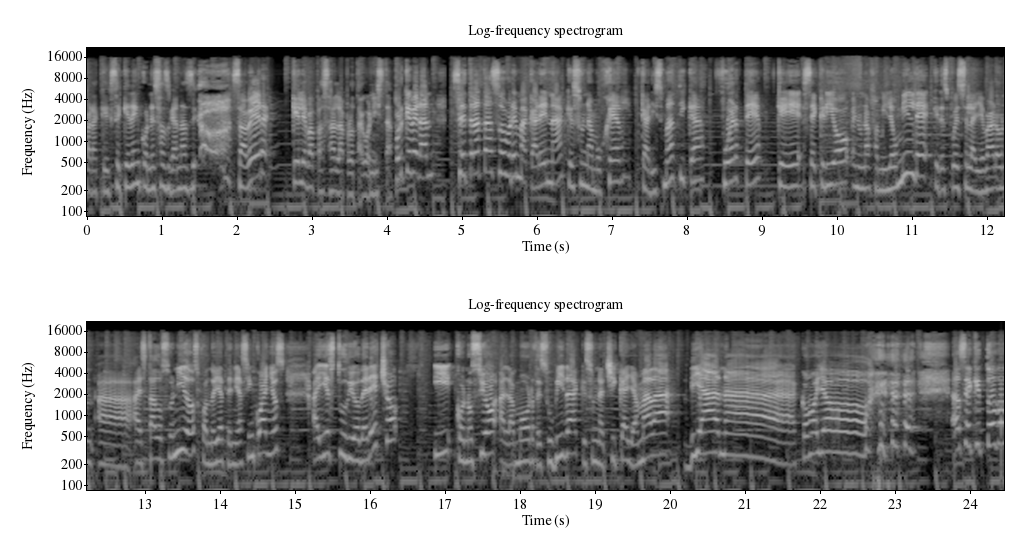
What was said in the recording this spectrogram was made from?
para que se queden con esas ganas de ¡ah! saber qué le va a pasar a la protagonista. Porque verán, se trata sobre Macarena, que es una mujer carismática, fuerte, que se crió en una familia humilde, que después se la llevaron a, Estados Unidos cuando ella tenía cinco años. Ahí estudió Derecho y conoció al amor de su vida, que es una chica llamada Diana, como yo. o sea que todo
